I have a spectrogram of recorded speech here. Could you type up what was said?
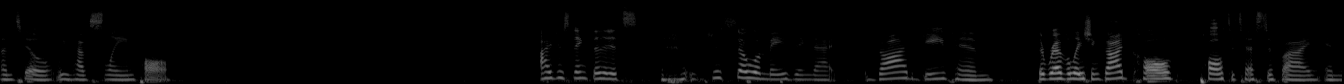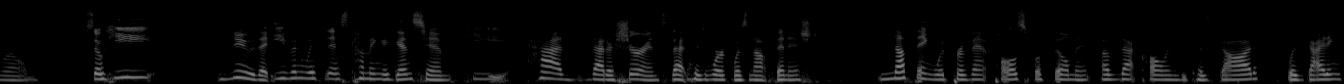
until we have slain Paul. I just think that it's just so amazing that God gave him the revelation. God called Paul to testify in Rome. So he knew that even with this coming against him, he had that assurance that his work was not finished nothing would prevent Paul's fulfillment of that calling because God was guiding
